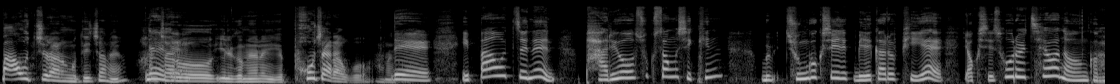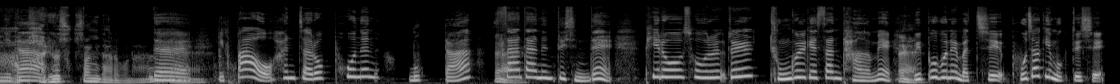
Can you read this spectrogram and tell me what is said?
빠우쯔라는 것도 있잖아요. 한자로 읽으면 이게 포자라고 하는. 네, 이 빠오쯔는 발효 숙성시킨 물- 중국식 밀가루 피에 역시 소를 채워 넣은 겁니다. 아, 발효 숙성이 다르구나. 네. 이 빠오 한자로 포는 묵 다, 네. 싸다는 뜻인데 피로 소를 둥글게 싼 다음에 네. 윗부분을 마치 보자기 묶듯이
